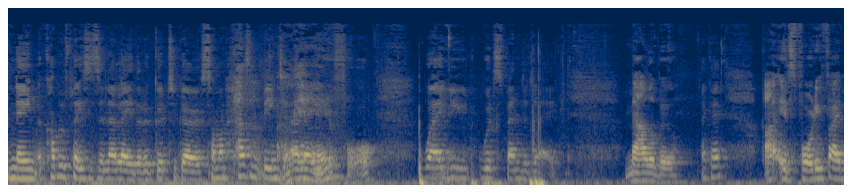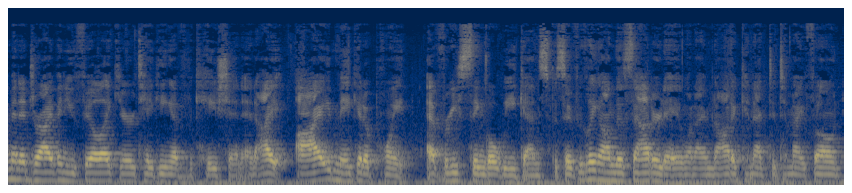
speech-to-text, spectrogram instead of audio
name a couple of places in LA that are good to go if someone hasn't been to LA before, where you would spend a day. Malibu. Okay? Uh, it's 45 minute drive and you feel like you're taking a vacation and I, I make it a point every single weekend specifically on this saturday when i'm not connected to my phone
